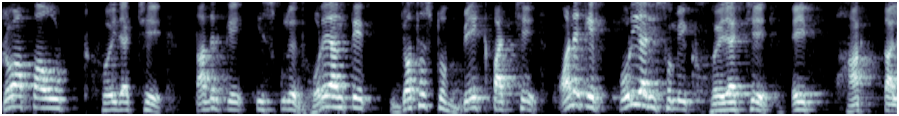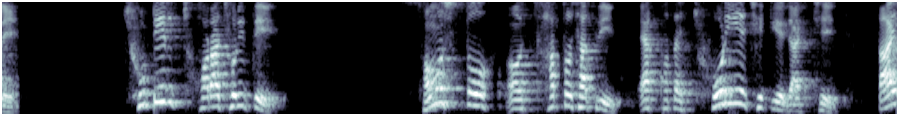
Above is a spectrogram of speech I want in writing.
ড্রপ আউট হয়ে যাচ্ছে। তাদেরকে স্কুলে ধরে আনতে যথেষ্ট বেগ পাচ্ছে। অনেকে পরিযারী শ্রমিক হয়ে যাচ্ছে এই ফাঁকতালে। ছুটির ছড়াছড়িতে সমস্ত ছাত্রছাত্রী এক কথায় ছড়িয়ে ছিটিয়ে যাচ্ছে। তাই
